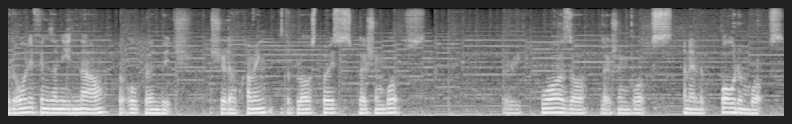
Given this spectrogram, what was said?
So the only things I need now to open, which should have coming, is the Blastoise collection box, the Rayquaza collection box, and then the golden box.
